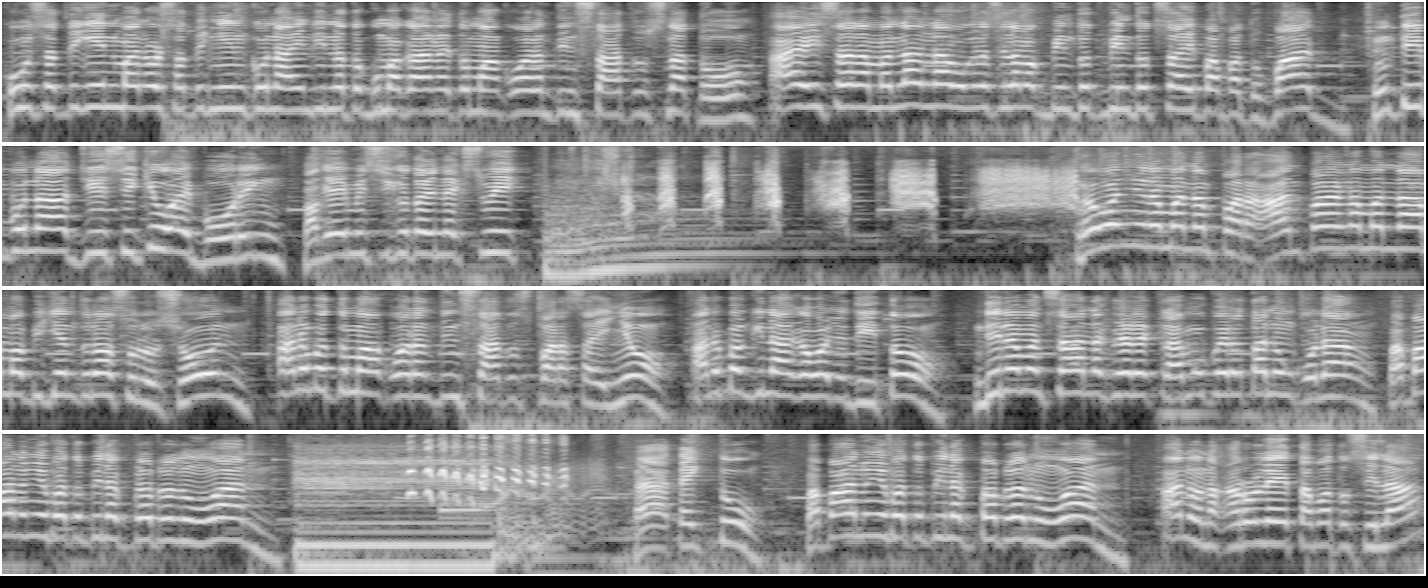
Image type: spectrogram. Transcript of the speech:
kung sa tingin man or sa tingin ko na hindi na to gumagana itong mga quarantine status na to, ay isa naman lang na wag na sila magbintot-bintot sa ipapatupad. Yung tipo na GCQ ay boring, mag-MCQ tayo next week. Gawan nyo naman ng paraan para naman na mabigyan to ng solusyon. Ano ba itong mga quarantine status para sa inyo? Ano bang ginagawa nyo dito? Hindi naman sa nagre-reklamo pero tanong ko lang, paano nyo ba ito pinagpaplanuhan? Kaya take two. Paano nyo ba ito pinagpaplanuhan? Ano, nakaruleta ba to sila?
